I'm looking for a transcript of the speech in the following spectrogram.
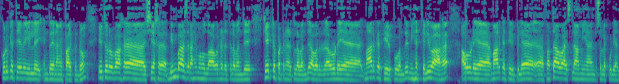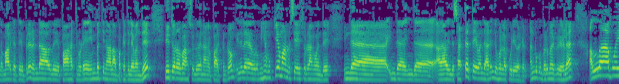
கொடுக்க தேவையில்லை என்பதை நாங்கள் பார்க்கின்றோம். இது தொடர்பாக ஷேக் பிம்பாஸ் ரஹிமஹுல்லா அவர்களிடத்துல வந்து கேட்கப்பட்ட நேரத்தில் வந்து அவர் அவருடைய மார்க்க தீர்ப்பு வந்து மிக தெளிவாக அவருடைய மார்க்க தீர்ப்பில ஃபத்தாவா இஸ்லாமியா என்று சொல்லக்கூடிய அந்த மார்க்க தீர்ப்பில இரண்டாவது பாகத்தினுடைய எண்பத்தி நாலாம் பக்கத்தில் வந்து இது தொடர்பாக சொல்வதை நாங்கள் பார்க்கின்றோம். இதுல ஒரு மிக முக்கியமான விஷயம் சொல்றாங்க வந்து இந்த இந்த இந்த அதாவது இந்த சட்டத்தை வந்து அறிந்து கொள்ளக்கூடியவர்கள் அன்புக்கும் பெருமைக்குரியவர்களை அல்லாஹுவை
